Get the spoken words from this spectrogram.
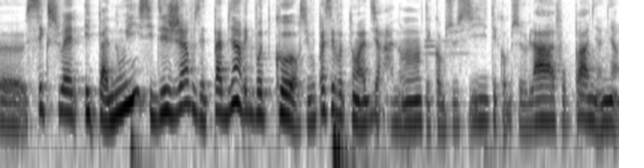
euh, sexuelle épanouie si déjà vous n'êtes pas bien avec votre corps Si vous passez votre temps à dire ah non, t'es comme ceci, t'es comme cela, faut pas, gna gna.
